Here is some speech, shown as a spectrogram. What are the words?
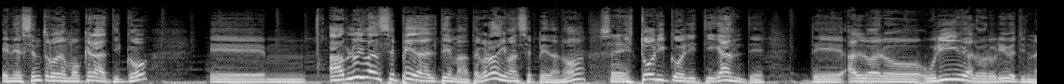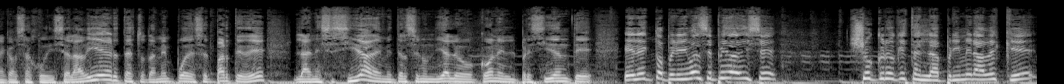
en el centro democrático. Eh, habló Iván Cepeda del tema, ¿te acordás de Iván Cepeda, no? Sí. Histórico litigante de Álvaro Uribe. Álvaro Uribe tiene una causa judicial abierta. Esto también puede ser parte de la necesidad de meterse en un diálogo con el presidente electo. Pero Iván Cepeda dice: Yo creo que esta es la primera vez que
